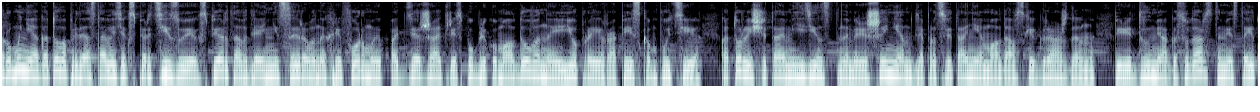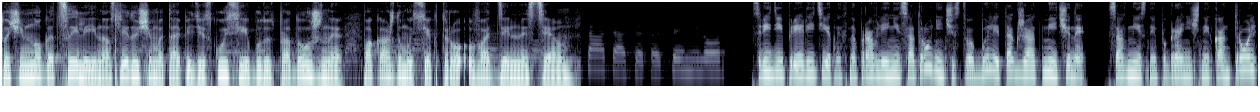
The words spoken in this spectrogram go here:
Румыния готова предоставить экспертизу и экспертов для инициированных реформ и поддержать Республику Молдова на ее проевропейском пути, который считаем единственным решением для процветания молдавских граждан. Перед двумя государствами стоит очень много целей, и на следующем этапе дискуссии будут продолжены по каждому сектору в отдельности. Среди приоритетных направлений сотрудничества были также отмечены совместный пограничный контроль,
